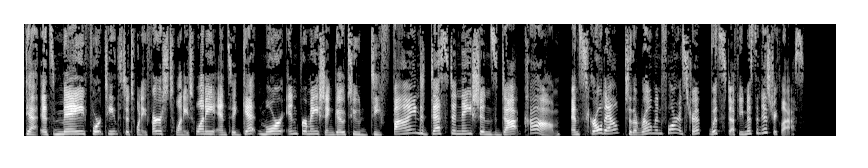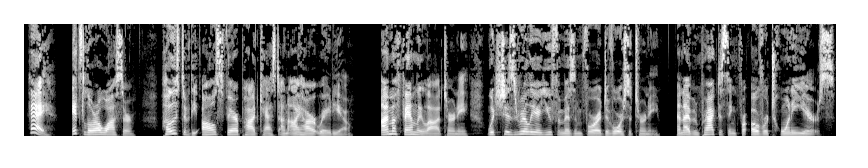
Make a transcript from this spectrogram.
Yeah, it's May 14th to 21st, 2020. And to get more information, go to defineddestinations.com and scroll down to the Rome and Florence trip with stuff you missed in history class. Hey, it's Laura Wasser, host of the All's Fair podcast on iHeartRadio. I'm a family law attorney, which is really a euphemism for a divorce attorney, and I've been practicing for over 20 years.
